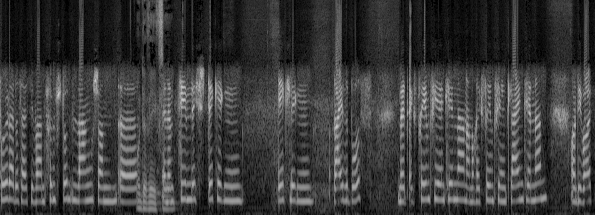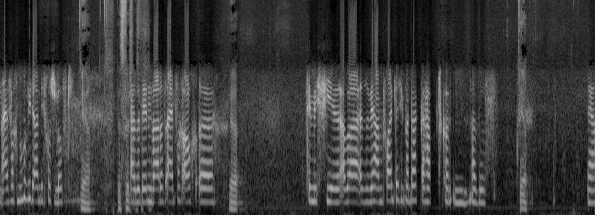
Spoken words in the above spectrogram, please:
Fulda. Das heißt, sie waren fünf Stunden lang schon äh, unterwegs in einem ziemlich stickigen, ekligen Reisebus mit extrem vielen Kindern und noch extrem vielen Kleinkindern und die wollten einfach nur wieder an die frische Luft. Ja, das verstehe Also denen war das einfach auch äh, ja ziemlich viel. Aber also wir haben freundlichen Kontakt gehabt, konnten, also es, ja. Ja.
